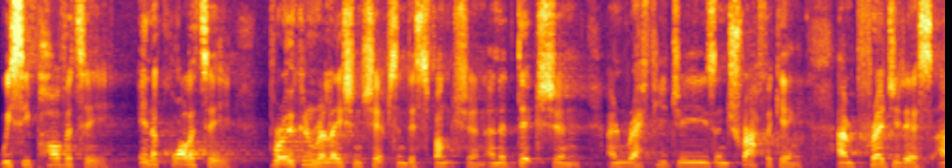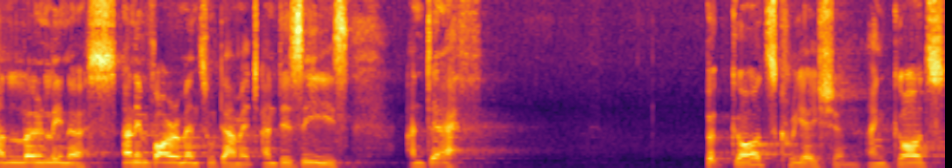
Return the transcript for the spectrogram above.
We see poverty, inequality, broken relationships and dysfunction, and addiction, and refugees, and trafficking, and prejudice, and loneliness, and environmental damage, and disease, and death. But God's creation and God's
